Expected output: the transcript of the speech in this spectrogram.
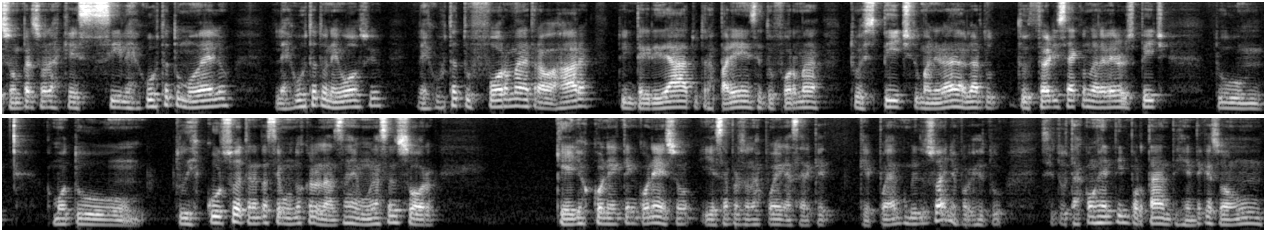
son personas que si les gusta tu modelo, les gusta tu negocio, les gusta tu forma de trabajar, tu integridad, tu transparencia, tu forma, tu speech, tu manera de hablar, tu, 30 second elevator speech, tu, como tu, tu discurso de 30 segundos que lo lanzas en un ascensor, que ellos conecten con eso y esas personas pueden hacer que, que puedan cumplir tus sueños, porque si tú, si tú estás con gente importante, gente que son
